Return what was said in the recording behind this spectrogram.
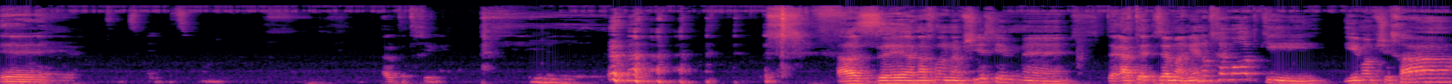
אה, אל תתחילי. אז אה, אנחנו נמשיך עם... אה, זה מעניין אתכם מאוד, כי היא ממשיכה...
